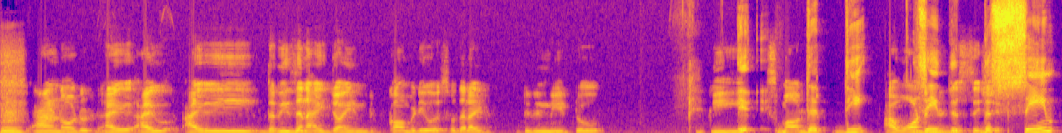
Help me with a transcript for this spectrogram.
I don't know, dude. I, I, I. The reason I joined comedy was so that I didn't need to be It- smart. The the I wanted see to the, just say the same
